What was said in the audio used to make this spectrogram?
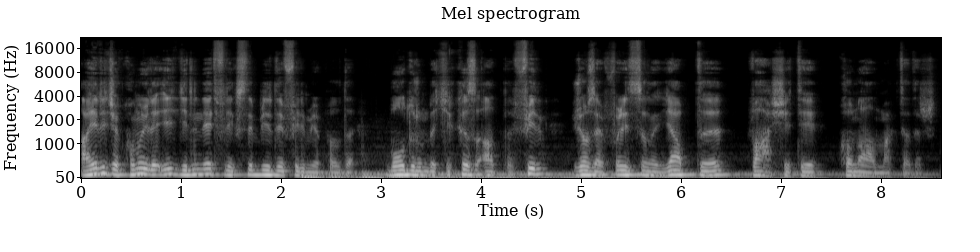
Ayrıca konuyla ilgili Netflix'te bir de film yapıldı. Bodrum'daki Kız adlı film Joseph Fritzl'ın yaptığı vahşeti konu almaktadır.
